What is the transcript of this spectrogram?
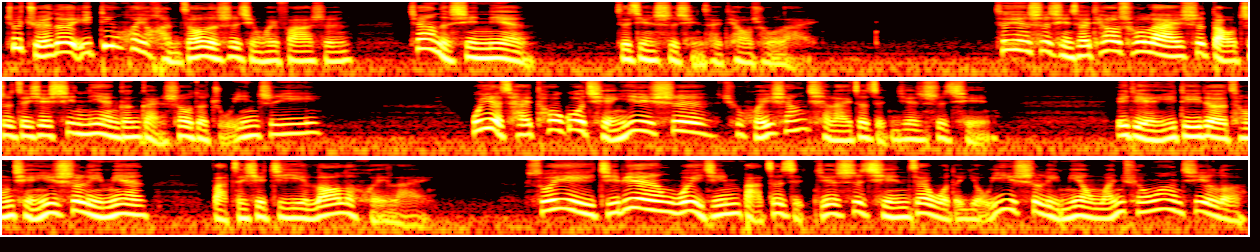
就觉得一定会有很糟的事情会发生，这样的信念，这件事情才跳出来。这件事情才跳出来，是导致这些信念跟感受的主因之一。我也才透过潜意识去回想起来这整件事情，一点一滴的从潜意识里面把这些记忆捞了回来。所以，即便我已经把这整件事情在我的有意识里面完全忘记了，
